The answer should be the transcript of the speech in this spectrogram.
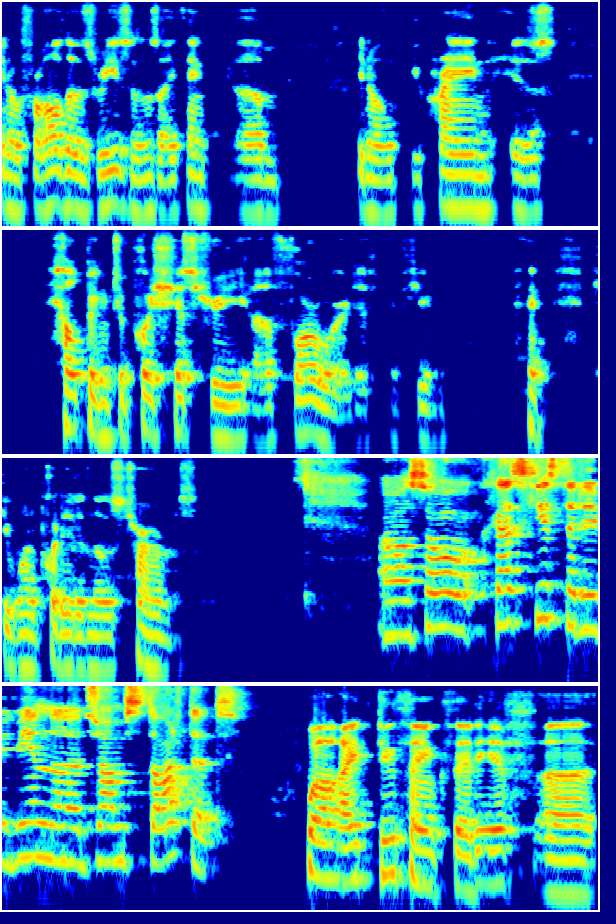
you know, for all those reasons, I think, um, you know, Ukraine is helping to push history uh, forward, if, if you if you want to put it in those terms. Uh, so, has history been uh, jump started? Well, I do think that if uh,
